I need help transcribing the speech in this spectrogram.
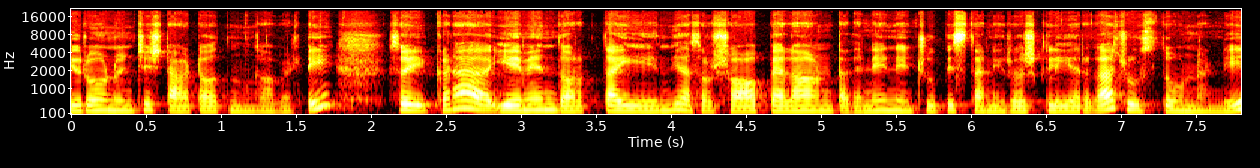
యూరో నుంచి స్టార్ట్ అవుతుంది కాబట్టి. సో ఇక్కడ ఏమేమి దొరుకుతాయి ఏంది అసలు షాప్ ఎలా ఉంటుందనే నేను చూపిస్తాను ఈరోజు క్లియర్గా చూస్తూ ఉండండి.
